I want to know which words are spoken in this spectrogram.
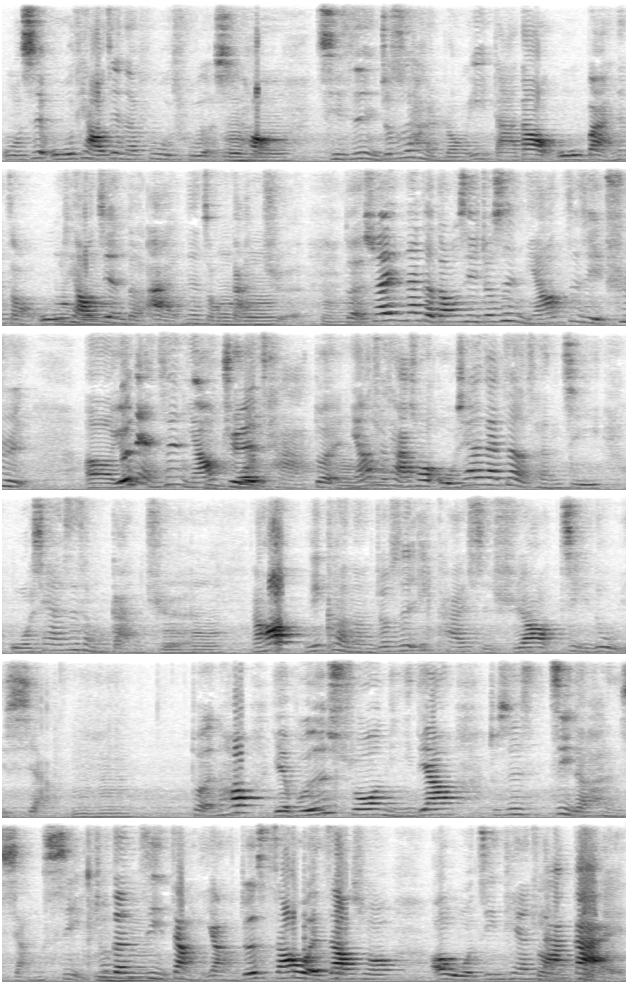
我是无条件的付出的时候，嗯其实你就是很容易达到五百那种无条件的爱、那种感觉。对，所以那个东西就是你要自己去。呃，有点是你要觉察，对，嗯你要觉察说，我现在在这个层级，我现在是什么感觉，嗯，然后你可能就是一开始需要记录一下，嗯哼。对，然后也不是说你一定要就是记得很详细，就跟记账一样，就是稍微知道说，哦，我今天大概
